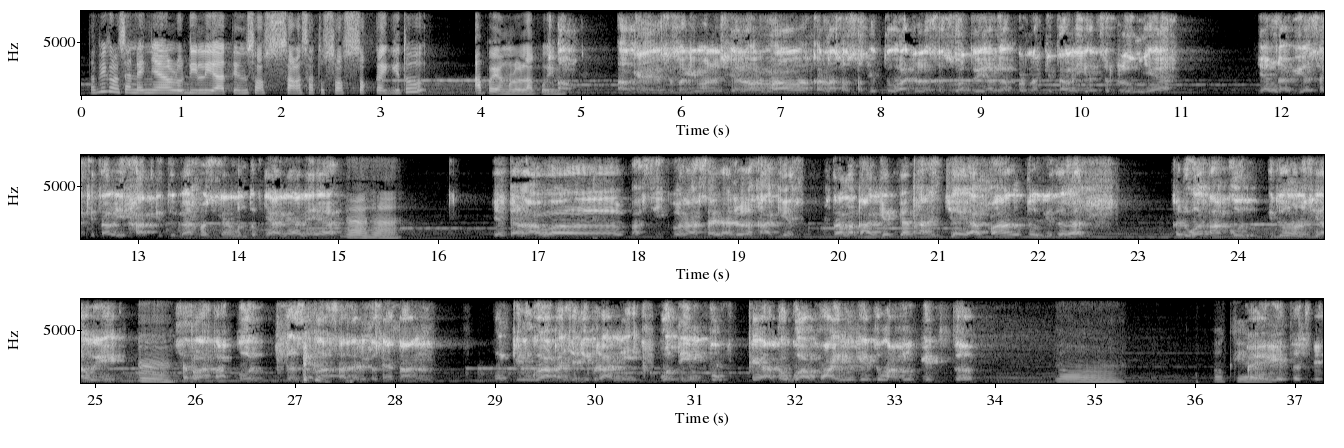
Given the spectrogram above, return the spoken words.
Tapi kalau seandainya lu diliatin sos, salah satu sosok kayak gitu, apa yang lu lakuin? Oke, sebagai manusia normal, karena sosok itu adalah sesuatu yang nggak pernah kita lihat sebelumnya, yang nggak biasa kita lihat gitu kan, pasti kan bentuknya aneh-aneh ya. Ya, Yang awal pasti gue rasain adalah kaget. Pertama kaget kan, aja ya apaan tuh gitu kan. Kedua takut, itu manusiawi. Hmm. Setelah takut dan setelah sadar itu setan, mungkin gue akan jadi berani. Gue timpuk kayak atau gue apain gitu makhluk gitu. Oh. Oke. Kayak gitu sih.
